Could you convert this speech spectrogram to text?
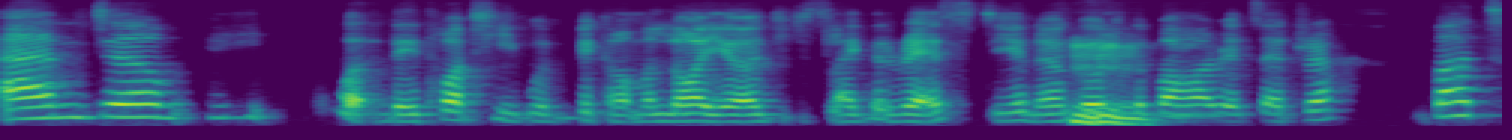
And um, he, well, they thought he would become a lawyer, just like the rest, you know, go to the hmm. bar, etc. But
